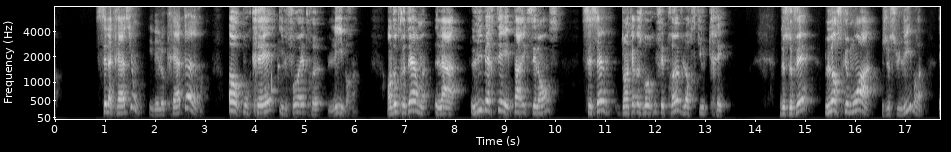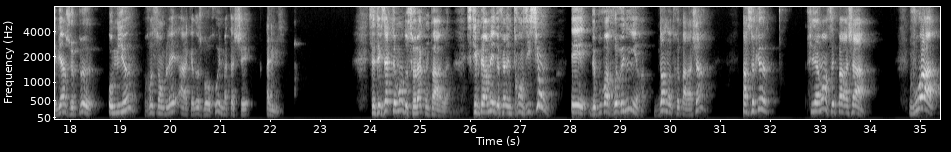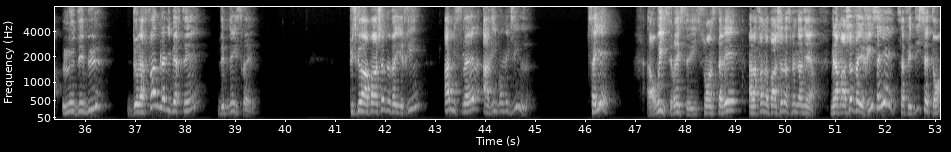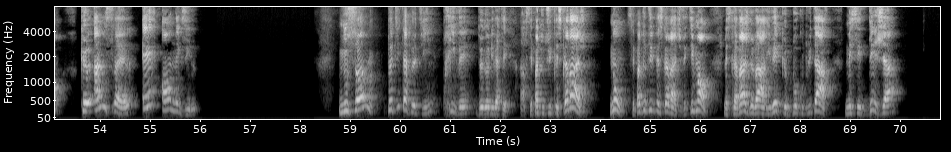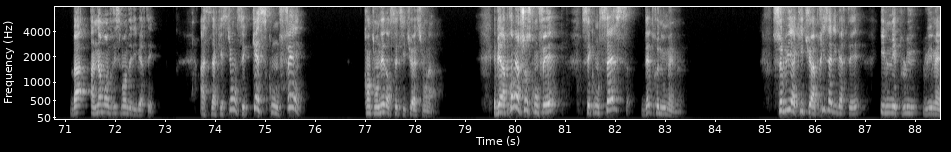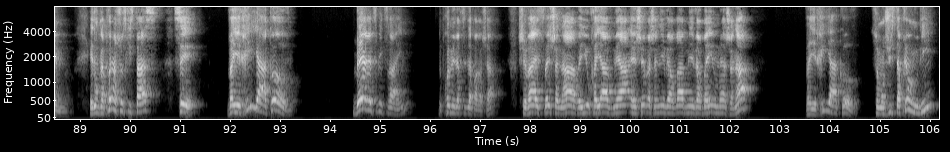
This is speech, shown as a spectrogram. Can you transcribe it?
c'est la création. Il est le créateur. Or, pour créer, il faut être libre. En d'autres termes, la liberté par excellence, c'est celle dont Akadosh Baruch fait preuve lorsqu'il crée. de ce fait, lorsque moi je suis libre, eh bien je peux au mieux ressembler à Akadosh Baruch et m'attacher à lui. C'est exactement de cela qu'on parle. Ce qui me permet de faire une transition et de pouvoir revenir dans notre paracha, parce que finalement, cette paracha voit le début de la fin de la liberté des Bnei Israël. Puisque dans la paracha de Vaïri, Am Israël arrive en exil. Ça y est. Alors oui, c'est vrai, ils sont installés à la fin de la paracha de la semaine dernière. Mais la paracha de Vaïri, ça y est, ça fait 17 ans que Am Israël est en exil. Nous sommes petit à petit privés de nos libertés. Alors c'est pas tout de suite l'esclavage. Non, c'est pas tout de suite l'esclavage. Effectivement, l'esclavage ne va arriver que beaucoup plus tard. Mais c'est déjà bah, un amoindrissement des libertés. Ah, la question, c'est qu'est-ce qu'on fait quand on est dans cette situation-là? Eh bien, la première chose qu'on fait, c'est qu'on cesse d'être nous-mêmes. Celui à qui tu as pris sa liberté, il n'est plus lui-même. Et donc, la première chose qui se passe, c'est Vayechi Yaakov Beretz Mitzrayim, le premier verset de la paracha, Sheva Esre Shana, Vayu Chayav Mea Sheva Shani Verba Verbaim Mea Shana, Vayechi Yaakov. Seulement juste après, on nous dit,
